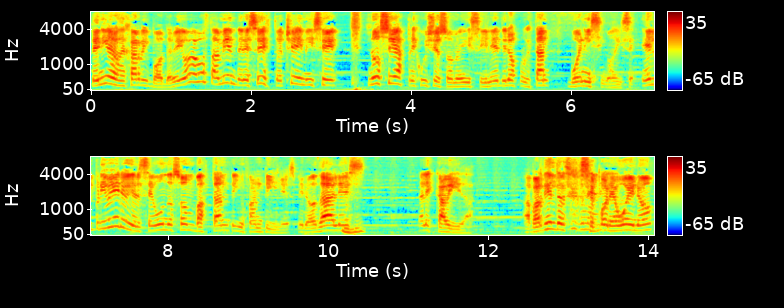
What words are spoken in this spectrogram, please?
tenía los de Harry Potter. Y digo, ah, vos también tenés esto, che. Y me dice, no seas prejuicioso, me dice, y léetelos porque están buenísimos, dice. El primero y el segundo son bastante infantiles, pero dales Ujú. dales cabida. A partir del tercero se pone bueno,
